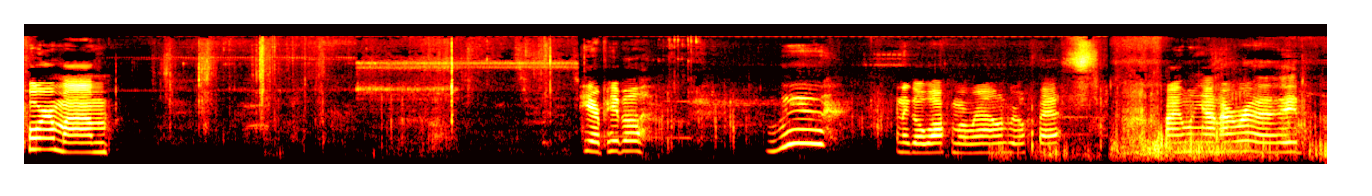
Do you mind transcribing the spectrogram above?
Poor mom. Here, people. Woo! Gonna go walk him around real fast. Finally on our ride.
